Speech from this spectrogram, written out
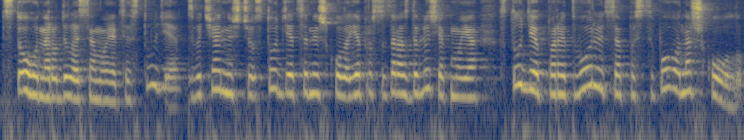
з того народилася моя ця студія. Звичайно, що студія це не школа. Я просто зараз дивлюсь, як моя студія перетворюється поступово на школу.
